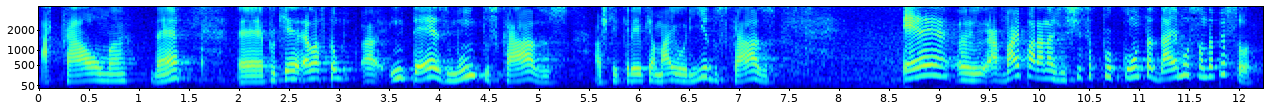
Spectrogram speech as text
acalma, né? É, porque elas estão, em tese, muitos casos, acho que creio que a maioria dos casos, é, é vai parar na justiça por conta da emoção da pessoa.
